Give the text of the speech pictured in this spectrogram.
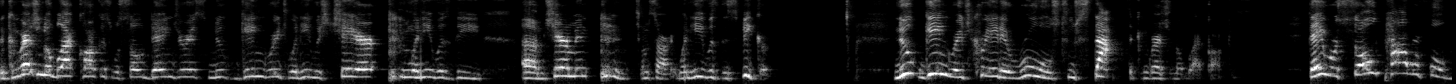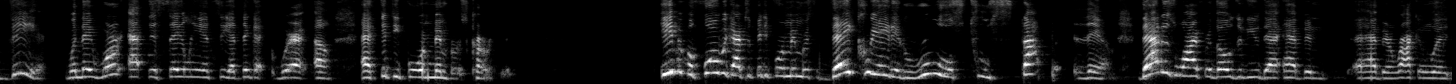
The Congressional Black Caucus was so dangerous. Newt Gingrich, when he was chair, when he was the um, chairman, I'm sorry, when he was the speaker, Newt Gingrich created rules to stop the Congressional Black Caucus. They were so powerful then when they weren't at this saliency. I think we're at, uh, at 54 members currently even before we got to 54 members, they created rules to stop them. That is why, for those of you that have been have been rocking with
